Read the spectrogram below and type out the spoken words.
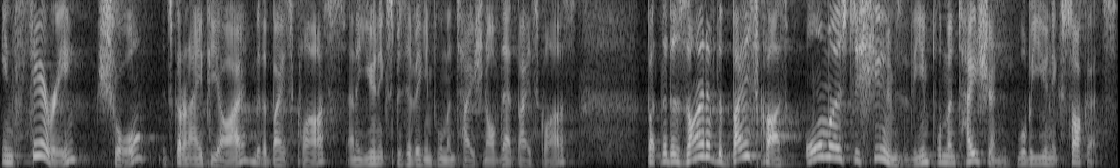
In theory, sure, it's got an API with a base class and a Unix specific implementation of that base class, but the design of the base class almost assumes that the implementation will be Unix sockets.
